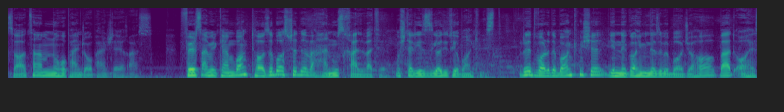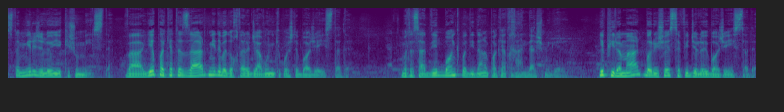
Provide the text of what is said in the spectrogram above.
ساعت هم 9 و 55 دقیقه است. فرس امریکن بانک تازه باز شده و هنوز خلوته. مشتری زیادی توی بانک نیست. رد وارد بانک میشه یه نگاهی میندازه به باجه ها بعد آهسته میره جلوی یکیشون میسته و یه پاکت زرد میده به دختر جوونی که پشت باجه ایستاده. متصدی بانک با دیدن پاکت خندش می‌گیره. یه پیرمرد با ریشه سفید جلوی باجه ایستاده.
